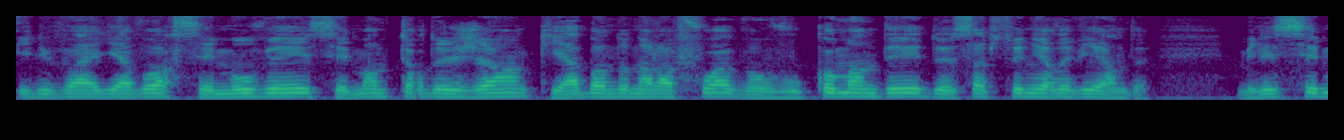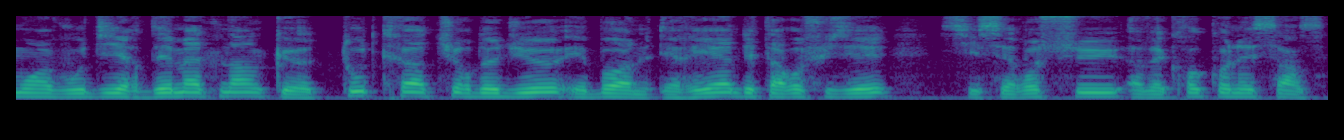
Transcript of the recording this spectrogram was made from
il va y avoir ces mauvais, ces menteurs de gens qui, abandonnant la foi, vont vous commander de s'abstenir de viande. Mais laissez-moi vous dire dès maintenant que toute créature de Dieu est bonne et rien n'est à refuser si c'est reçu avec reconnaissance,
